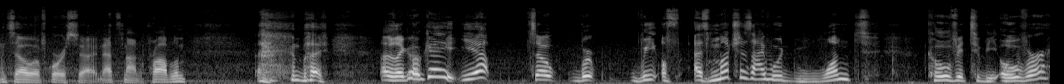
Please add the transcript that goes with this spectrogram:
and so of course that's not a problem. but I was like, okay, yeah, so we're we as much as I would want COVID to be over.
